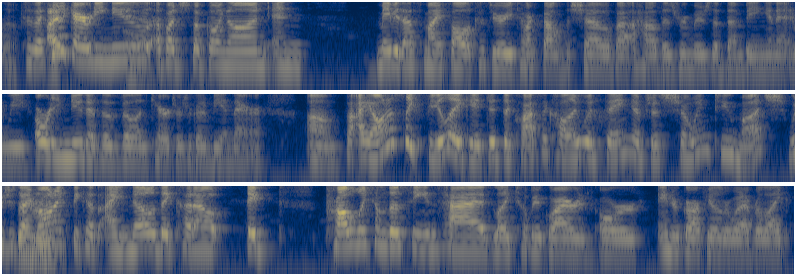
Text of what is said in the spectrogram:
Because I feel I- like I already knew yeah. a bunch of stuff going on, and maybe that's my fault because we already talked about on the show about how there's rumors of them being in it, and we already knew that those villain characters were going to be in there. Um, but I honestly feel like it did the classic Hollywood thing of just showing too much, which is ironic because I know they cut out they probably some of those scenes had like Tobey Maguire or Andrew Garfield or whatever. Like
